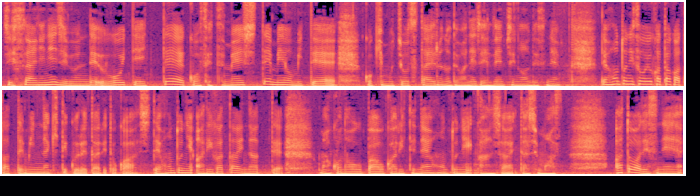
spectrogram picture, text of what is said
実際にね、自分で動いていって、こう説明して、目を見て、こう気持ちを伝えるのではね、全然違うんですね。で、本当にそういう方々ってみんな来てくれたりとかして、本当にありがたいなって、まあこの場を借りてね、本当に感謝いたします。あとはですね、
